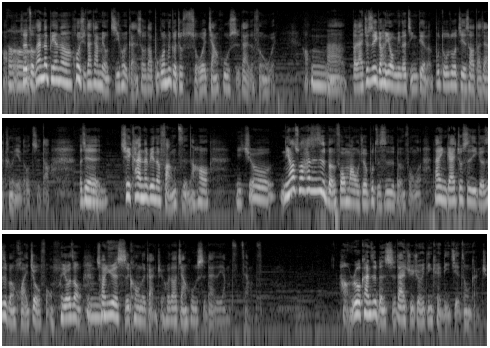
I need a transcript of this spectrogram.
好，所以走在那边呢，或许大家没有机会感受到，不过那个就是所谓江户时代的氛围。好，嗯，那本来就是一个很有名的景点了，不多做介绍，大家可能也都知道。而且去看那边的房子，然后你就你要说它是日本风吗？我觉得不只是日本风了，它应该就是一个日本怀旧风，有种穿越时空的感觉，回到江户时代的样子，这样子。好，如果看日本时代剧，就一定可以理解这种感觉。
